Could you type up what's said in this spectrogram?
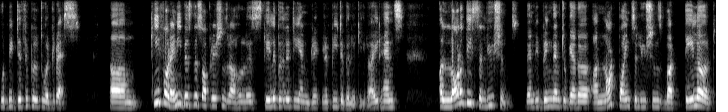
would be difficult to address. Um, key for any business operations, Rahul, is scalability and re repeatability, right? Hence, a lot of these solutions, when we bring them together, are not point solutions, but tailored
